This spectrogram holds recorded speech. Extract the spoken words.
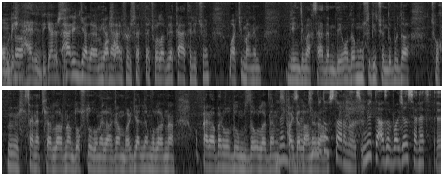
15 il hər ildə gəlirsiniz. Hər il gəlirəm. Yəni Maşallah. hər fürsətdə ki, ola bilər tətil üçün Bakı mənim birinci məqsədimdir. O da musiqi üçündür. Burada çox böyük sənətkarlarla dostluğum, əlaqəm var. Gəlirəm onlarla bərabər olduğumuzda onlardan Nə gözəl. Kimdir faydalanıram. dostlarınız? Ümumiyyətlə Azərbaycan sənət e,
